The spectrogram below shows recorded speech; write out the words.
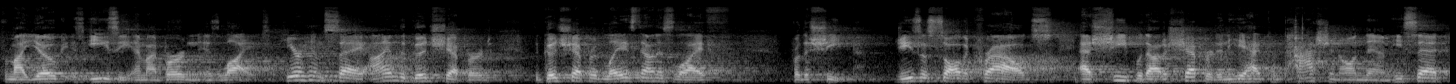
For my yoke is easy and my burden is light. Hear him say, I am the good shepherd. The good shepherd lays down his life for the sheep. Jesus saw the crowds as sheep without a shepherd, and he had compassion on them. He said,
